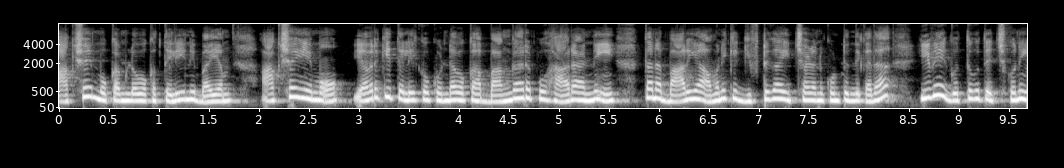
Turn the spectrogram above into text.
అక్షయ్ ముఖంలో ఒక తెలియని భయం. అక్షయ్ ఏమో ఎవరికీ తెలియకోకుండా ఒక బంగారపు హారాన్ని తన భార్య అవనికి గిఫ్ట్గా ఇచ్చాడనుకుంటుంది కదా? ఇవే గుర్తుకు తెచ్చుకొని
